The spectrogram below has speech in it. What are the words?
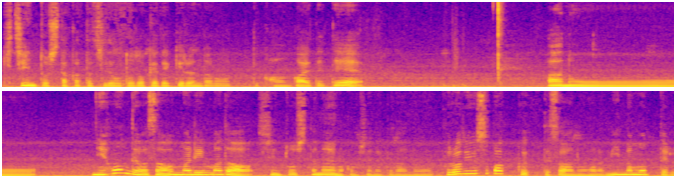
きちんとした形でお届けできるんだろうって考えててあのー日本ではさあんまりまだ浸透してないのかもしれないけどあのプロデュースバッグってさあのほらみんな持ってる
